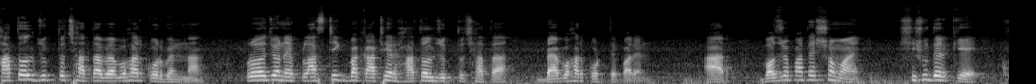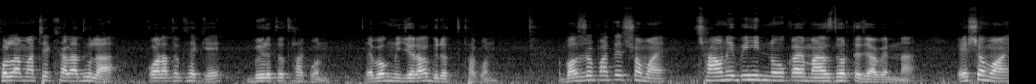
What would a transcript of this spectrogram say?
হাতলযুক্ত ছাতা ব্যবহার করবেন না। প্রয়োজনে প্লাস্টিক বা কাঠের হাতলযুক্ত ছাতা ব্যবহার করতে পারেন। আর বজ্রপাতের সময় শিশুদেরকে খোলা মাঠে খেলাধুলা করাতে থেকে বিরত থাকুন এবং নিজেরাও বিরত থাকুন। বজ্রপাতের সময় ছাউনিবিহীন নৌকায় মাছ ধরতে যাবেন না। এ সময়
